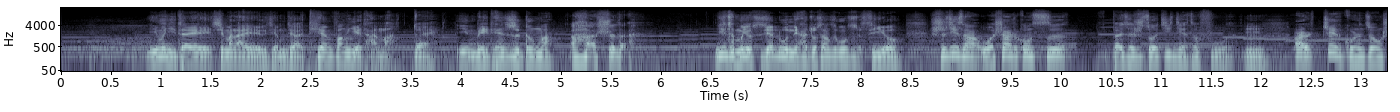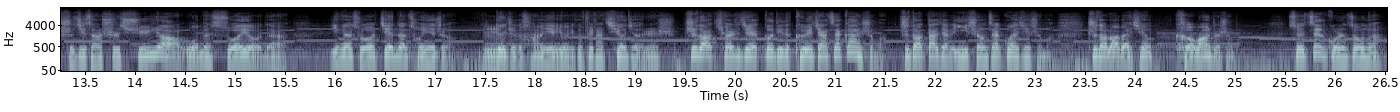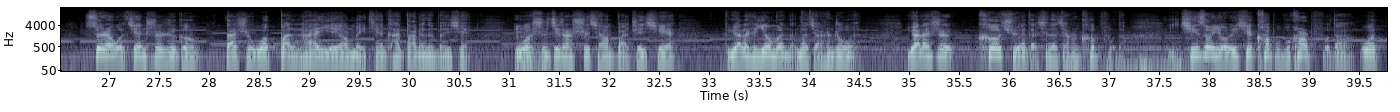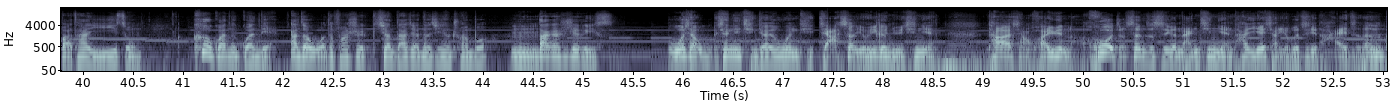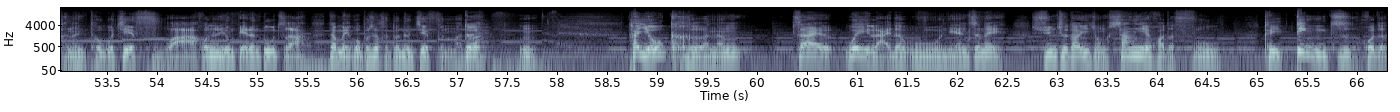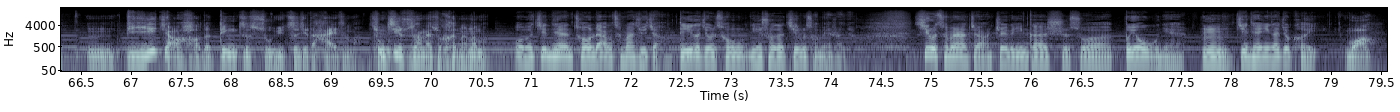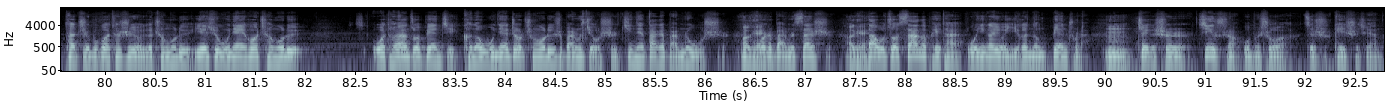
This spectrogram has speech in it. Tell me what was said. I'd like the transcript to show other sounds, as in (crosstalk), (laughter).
因为你在喜马拉雅有一个节目叫《天方夜谭》嘛，对，你每天日更吗？啊，是的。你怎么有时间录？你还做上市公司的 CEO？实际上，我上市公司本身是做基因检测服务的，嗯，而这个过程中实际上是需要我们所有的。应该说，尖端从业者对这个行业有一个非常清醒的认识，知道全世界各地的科学家在干什么，知道大家的医生在关心什么，知道老百姓渴望着什么。所以这个过程中呢，虽然我坚持了日更，但是我本来也要每天看大量的文献。我实际上是想把这些原来是英文的，那讲成中文；原来是科学的，现在讲成科普的。其中有一些靠谱不靠谱的，我把它以一种客观的观点，按照我的方式向大家呢进行传播。嗯，大概是这个意思。我想向您请教一个问题：假设有一个女青年，她想怀孕了，或者甚至是一个男青年，他也想有个自己的孩子，但是可能透过借腹啊，或者用别人肚子啊，在美国不是有很多那种借腹的嘛，对吧？嗯，他有可能在未来的五年之内寻求到一种商业化的服务，可以定制或者嗯比较好的定制属于自己的孩子吗？从技术上来说，可能了吗？我们今天从两个层面去讲，第一个就是从您说的技术层面上讲，技术层面上讲，这个应该是说不用五年，嗯，今天应该就可以。哇，它只不过它是有一个成功率，也许五年以后成功率，我同样做编辑，可能五年之后成功率是百分之九十，今天大概百分之五十，OK，或者百分之三十，OK，但我做三个胚胎，我应该有一个能编出来，嗯，这个是技术上我们说这是可以实现的。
